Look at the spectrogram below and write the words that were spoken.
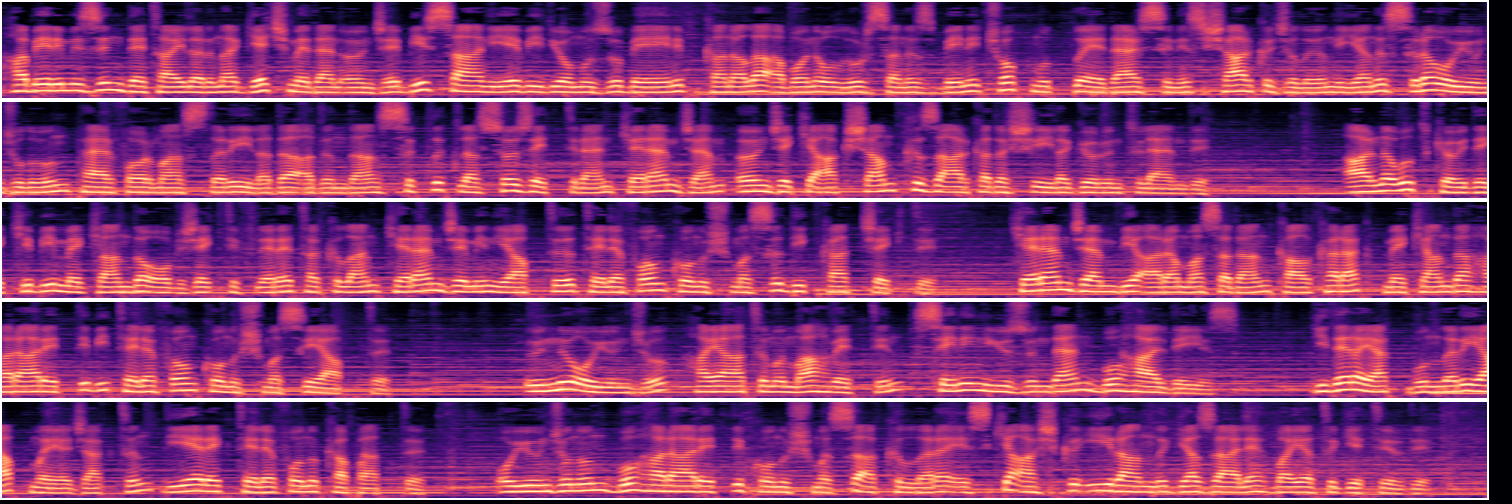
Haberimizin detaylarına geçmeden önce bir saniye videomuzu beğenip kanala abone olursanız beni çok mutlu edersiniz. Şarkıcılığın yanı sıra oyunculuğun performanslarıyla da adından sıklıkla söz ettiren Kerem Cem, önceki akşam kız arkadaşıyla görüntülendi. Arnavutköy'deki bir mekanda objektiflere takılan Kerem Cem'in yaptığı telefon konuşması dikkat çekti. Kerem Cem bir ara masadan kalkarak, mekanda hararetli bir telefon konuşması yaptı. Ünlü oyuncu, hayatımı mahvettin, senin yüzünden bu haldeyiz. Gider ayak bunları yapmayacaktın, diyerek telefonu kapattı. Oyuncunun bu hararetli konuşması akıllara eski aşkı İranlı Gazaleh Bayat'ı getirdi.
